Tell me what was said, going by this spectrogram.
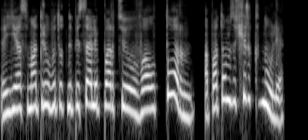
я смотрю, вы тут написали партию «Волторн», а потом зачеркнули.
